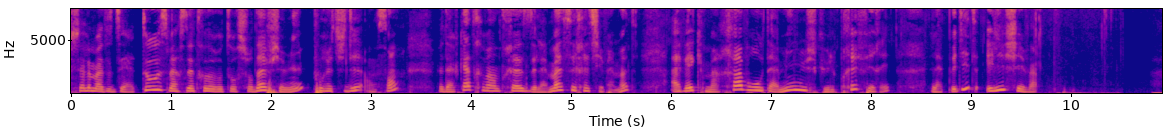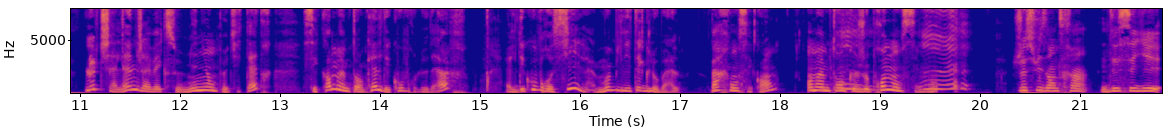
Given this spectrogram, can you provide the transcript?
Shalom à toutes et à tous, merci d'être de retour sur DAF Yomi pour étudier ensemble le DAF 93 de la Maseret Yevamot avec ma Chavruta minuscule préférée, la petite Elisheva. Le challenge avec ce mignon petit être, c'est qu'en même temps qu'elle découvre le DAF, elle découvre aussi la mobilité globale. Par conséquent, en même temps que je prononce ces mots, je suis en train d'essayer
